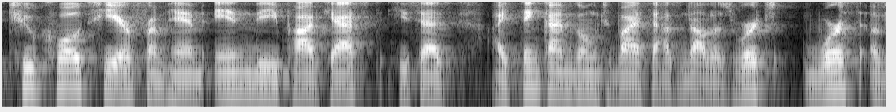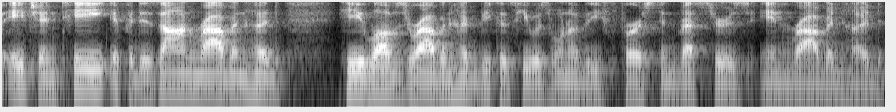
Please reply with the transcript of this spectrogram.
two quotes here from him in the podcast. He says, "I think I'm going to buy a thousand dollars worth worth of HNT if it is on Robinhood. He loves Robinhood because he was one of the first investors in Robinhood,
